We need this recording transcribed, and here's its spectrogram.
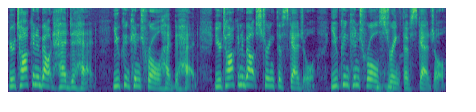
you're talking about head to head. You can control head to head. You're talking about strength of schedule. You can control mm-hmm. strength of schedule.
